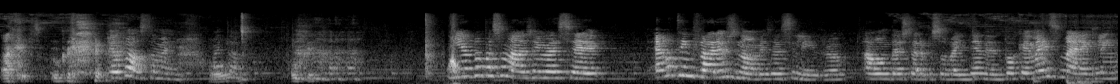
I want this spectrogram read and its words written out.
Eu gosto também. Coitado. O quê? Minha outra personagem vai ser. Ela tem vários nomes nesse livro. Ao longo da história a pessoa vai entendendo porque Mace Macklin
